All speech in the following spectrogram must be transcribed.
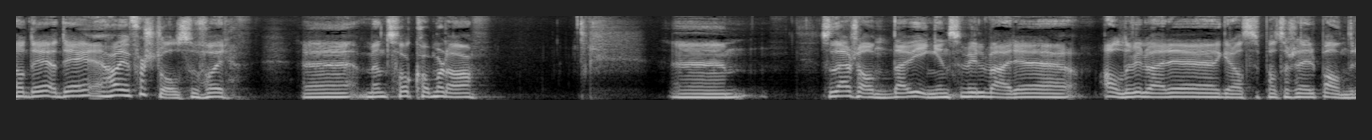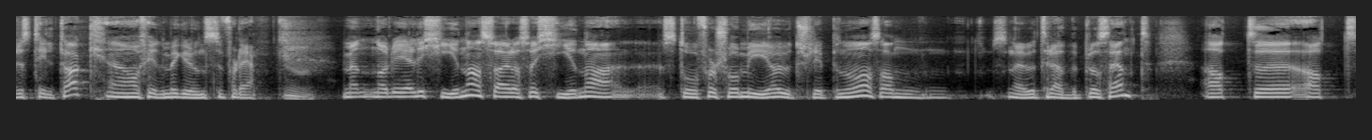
Og det, det har jeg forståelse for. Eh, men så kommer da eh, så det er sånn, det er jo ingen som vil være Alle vil være gratispassasjerer på andres tiltak og finne begrunnelse for det. Mm. Men når det gjelder Kina, så er altså Kina står for så mye av utslippene nå, sånn snaue 30% at, at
